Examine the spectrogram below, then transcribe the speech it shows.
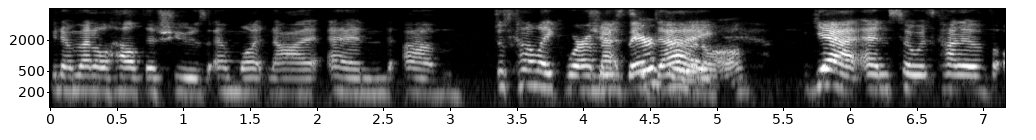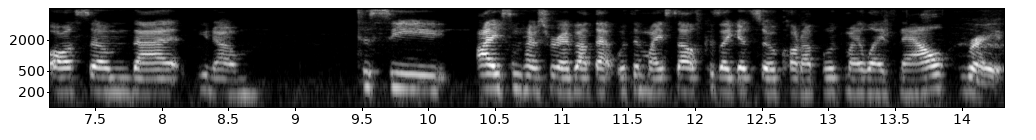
you know mental health issues and whatnot and um just kind of like where I'm She at there through it today. Yeah and so it's kind of awesome that you know to see i sometimes forget about that within myself because i get so caught up with my life now Right.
